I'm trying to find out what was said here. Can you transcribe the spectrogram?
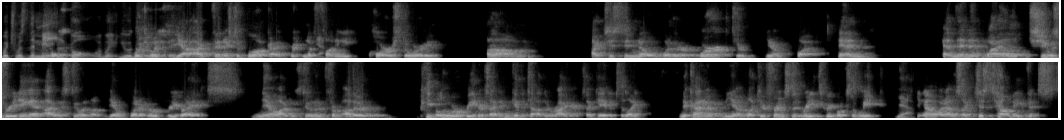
which was the main was, goal. You which was yeah, I finished a book. I'd written a yeah. funny horror story. Um, I just didn't know whether it worked or you know what. And and then while she was reading it, I was doing you know whatever rewrites you know I was doing from other people who were readers. I didn't give it to other writers. I gave it to like the kind of you know like your friends that read three books a week. Yeah, you know. And I was like, just tell me if it's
